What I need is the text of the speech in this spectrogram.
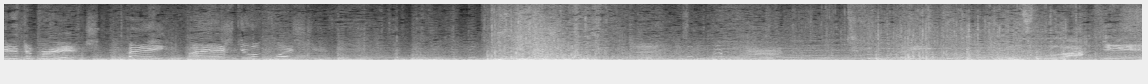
Activated the bridge? Hey, I asked you a question! It's Locked in!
